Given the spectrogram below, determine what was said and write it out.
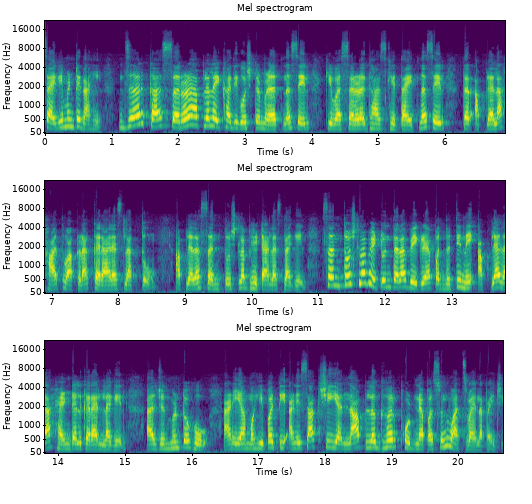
सायली म्हणते नाही. जर का सरळ आपल्याला एखादी गोष्ट मिळत नसेल किंवा सरळ घास घेता येत नसेल तर आपल्याला हात वाकडा करायलाच लागतो. आपल्याला संतोषला भेटायलाच लागेल. संतोषला भेटून त्याला वेगळ्या पद्धतीने आपल्याला हँडल करायला लागेल. अर्जुन म्हणतो हो. आणि या महिपती आणि साक्षी यांना आपलं घर फोडण्यापासून वाचवायला पाहिजे.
